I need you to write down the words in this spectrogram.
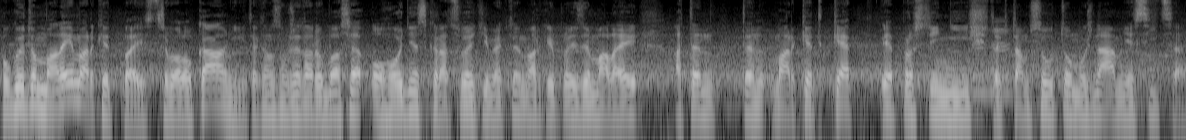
Pokud je to malý marketplace, třeba lokální, tak tam samozřejmě ta doba se o hodně zkracuje tím, jak ten marketplace je malý a ten, ten market cap je prostě níž, tak tam jsou to možná měsíce.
